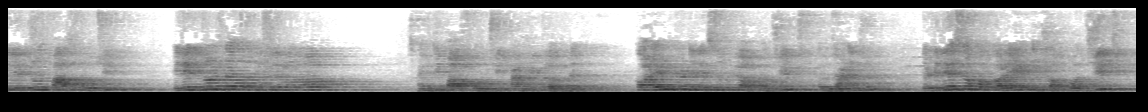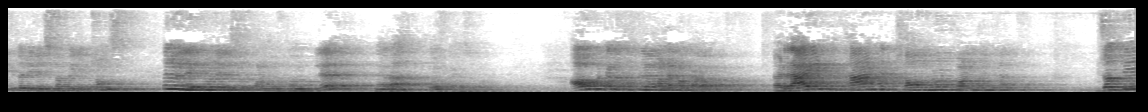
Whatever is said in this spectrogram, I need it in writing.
ଇଲେକ୍ଟ୍ରନ ପାସ୍ ହଉଛି ଇଲେକ୍ଟ୍ରନଟା ଯଦି ପ୍ଲେ ମୋର ଏମିତି ପାସ୍ ହଉଛି ଆଣ୍ଟି କ୍ଲକରେ କରେଣ୍ଟ ଡିରେକ୍ସନ ପ୍ଲେ ଅପୋଜିଟ୍ ତମେ ଜାଣିଛ the direction of a current is opposite to the direction of electrons then electron direction কোন কোন প্লে নেরা ক্লকওয়াইজ ଆଉ ଗୋଟେ କଥା ପ୍ଲେ ମନେ ପକାଅ ରାଇଟ ହ୍ୟାଣ୍ଡ ଥମ୍ବ ରୁଲ୍ କ'ଣ ହୋଇଥିଲା ଯଦି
